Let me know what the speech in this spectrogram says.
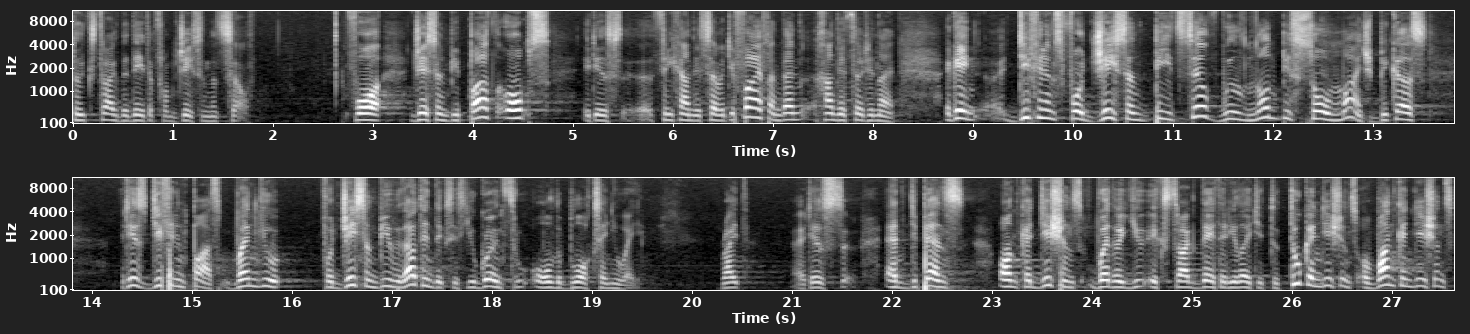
to extract the data from JSON itself. For JSON B path ops, it is uh, 375 and then 139. Again, difference for JSON B itself will not be so much because it is different paths. When you, for JSON B without indexes, you're going through all the blocks anyway, right? It is, and depends on conditions, whether you extract data related to two conditions or one conditions,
